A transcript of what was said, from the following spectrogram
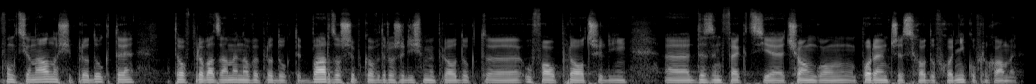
funkcjonalność i produkty, to wprowadzamy nowe produkty. Bardzo szybko wdrożyliśmy produkt e, UV Pro, czyli e, dezynfekcję ciągłą poręczy schodów chodników ruchomych.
